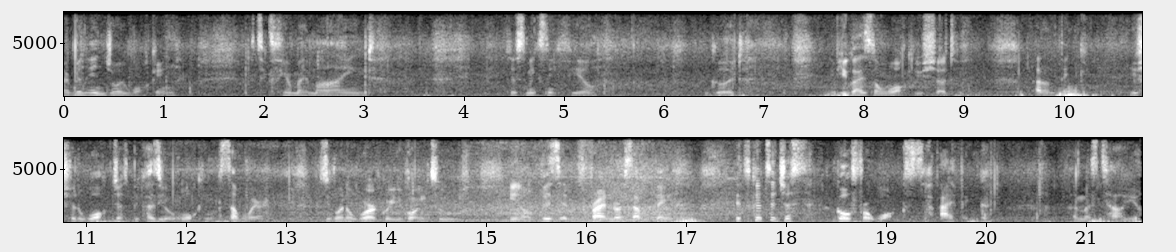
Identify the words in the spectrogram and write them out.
I really enjoy walking to clear my mind. It just makes me feel good. If you guys don't walk, you should. I don't think you should walk just because you're walking somewhere, because you're going to work or you're going to, you know, visit a friend or something. It's good to just go for walks, I think. I must tell you,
